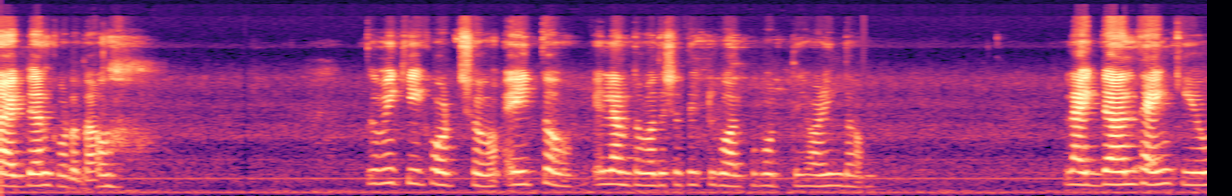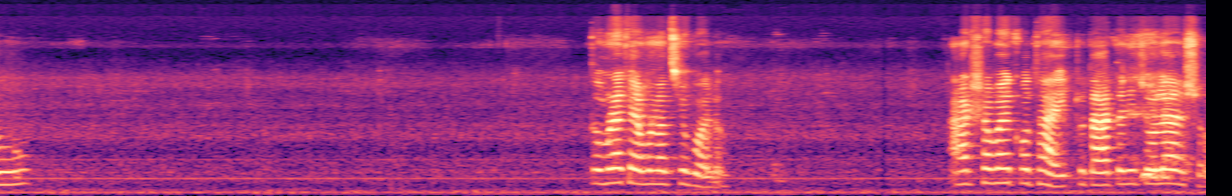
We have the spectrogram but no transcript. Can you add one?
like done করে দাও। তুমি কি করছ? এই তো, এলাম তোমাদের সাথে একটু গল্প করতে Arindam like done thank you তোমরা কেমন আছো বলো? আর সবাই কোথায়? একটু তাড়াতাড়ি চলে আসো।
